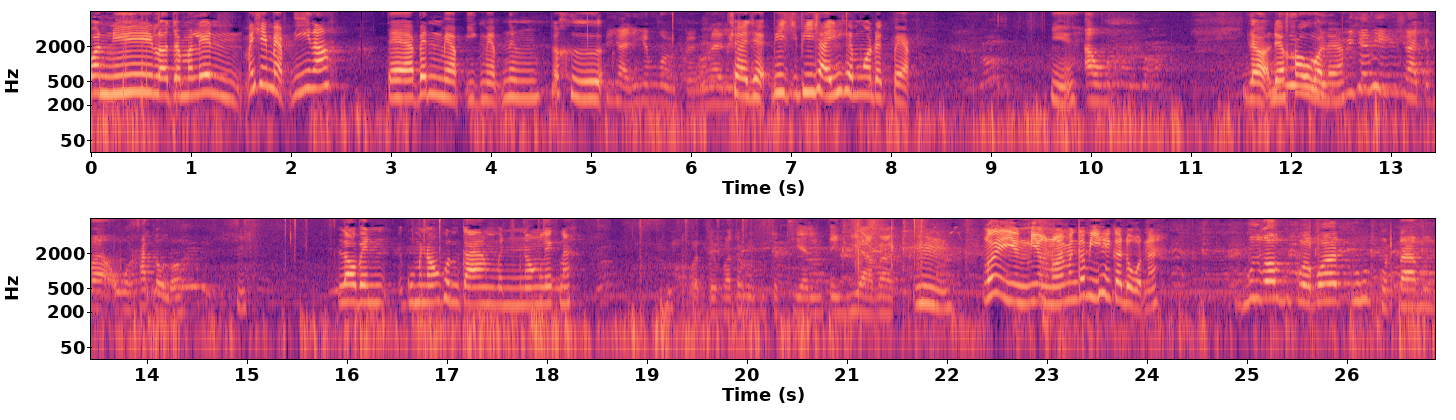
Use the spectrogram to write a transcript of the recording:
วันนี้เราจะมาเล่นไม่ใช่แมปนี้นะ แต่เป็นแมปอีกแมปหนึ่งก็คือพี่ชายที่เข้มข้นเป็นไม่ได้เลยใช่ใช่พี่พี่ชายที่เข้มงวดแปลกๆนี่เอาเดี๋ยวเดี๋ยวเข้าก่อนเลยนะไม่ใช่พี่ชายจะมาโอเวอร์คัตเราเหรอเราเป็นกูเป็นน้องคนกลางเป็นน้องเล็กนะวันเดียวมาต้องเป็นจะเทียนจะเยี่ยมากอืมเฮ้ยอย่างอย่างน้อยมันก็มีให้กระโดดนะมึงลองกลัวว่ากูกดตามมึง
